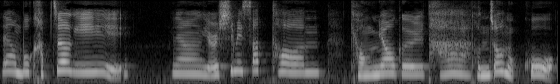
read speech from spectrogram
그냥 뭐 갑자기 그냥 열심히 쌓던 경력을 다 던져놓고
